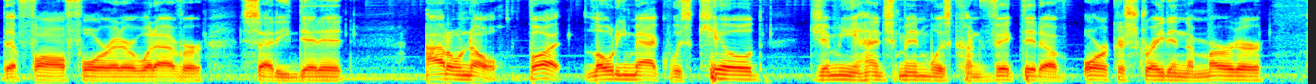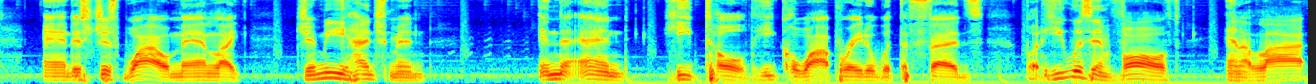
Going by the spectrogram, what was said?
the fall for it or whatever. Said he did it. I don't know. But Lodi Mack was killed. Jimmy Henchman was convicted of orchestrating the murder. And it's just wild, man. Like Jimmy Henchman, in the end, he told, he cooperated with the feds, but he was involved in a lot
